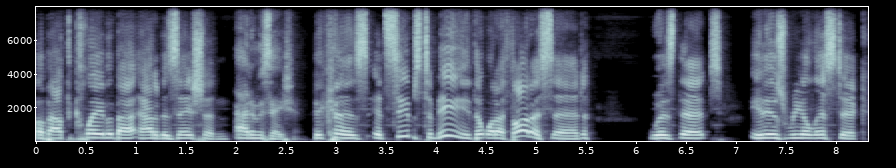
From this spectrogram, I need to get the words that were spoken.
About the claim about atomization Atomization. because it seems to me that what I thought I said was that it is realistic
